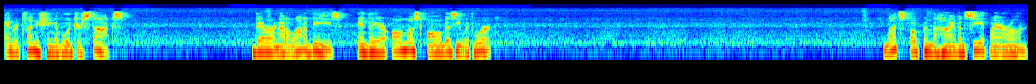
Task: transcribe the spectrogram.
and replenishing of winter stocks. There are not a lot of bees, and they are almost all busy with work. Let's open the hive and see it by our own.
